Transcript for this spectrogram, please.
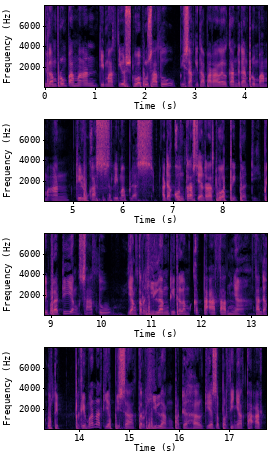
Di dalam perumpamaan di Matius 21 bisa kita paralelkan dengan perumpamaan di Lukas 15. Ada kontras di antara dua pribadi. Pribadi yang satu yang terhilang di dalam ketaatannya, tanda kutip. Bagaimana dia bisa terhilang padahal dia sepertinya taat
